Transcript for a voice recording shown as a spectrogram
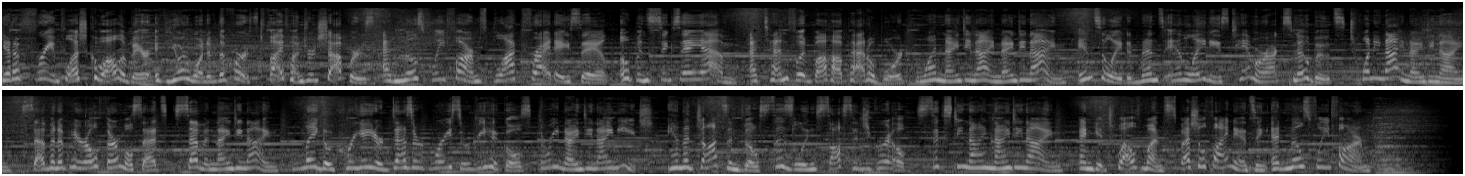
Get a free plush koala bear if you're one of the first 500 shoppers at Mills Fleet Farm's Black Friday sale. Open 6 a.m. A 10 foot Baja paddleboard, $199.99. Insulated men's and ladies Tamarack snow boots, $29.99. 7 apparel thermal sets, $7.99. Lego Creator Desert Racer vehicles, $3.99 each. And the Johnsonville Sizzling Sausage Grill, $69.99. And get 12 months special financing at Mills Fleet Farm.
